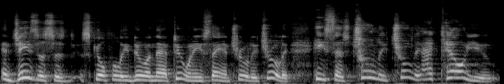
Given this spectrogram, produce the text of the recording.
And Jesus is skillfully doing that too when he's saying truly, truly. He says, truly, truly, I tell you.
